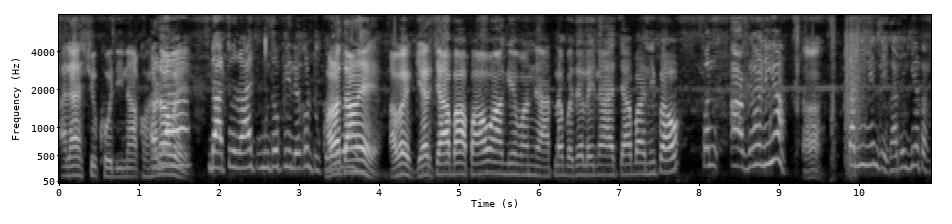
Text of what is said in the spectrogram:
અલ્યા શું ખોદી નાખો? હડો હવે. દાતો રાત હું તો પેલે કોણ ઢુકડો હવે તાણે. હવે ઘેર ચા બા પાવો આગેવાન ને આટલા બધે લઈને આ ચા બા નહીં પાવો? પણ આગળ નહીં હા. તમે એને ભેગા થઈ ગયા હતા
